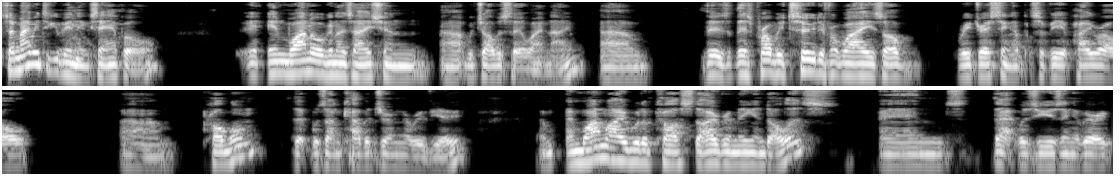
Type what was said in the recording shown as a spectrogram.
so maybe to give you an example, in one organisation, uh, which obviously I won't name, um, there's there's probably two different ways of redressing a severe payroll um, problem that was uncovered during a review. And, and one way would have cost over a million dollars, and that was using a very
